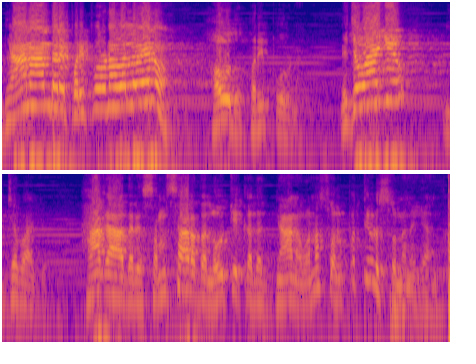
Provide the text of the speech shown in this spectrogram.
ಜ್ಞಾನ ಅಂದರೆ ಪರಿಪೂರ್ಣವಲ್ಲವೇನು? ಹೌದು, ಪರಿಪೂರ್ಣ. ನಿಜವಾಗಿಯೂ? ನಿಜವಾಗಿಯೂ. ಹಾಗಾದರೆ ಸಂಸಾರದ ಲೌಕಿಕದ ಜ್ಞಾನವನ್ನು ಸ್ವಲ್ಪ ತಿಳಿಸು ನನಗೆ ಅಂತ.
